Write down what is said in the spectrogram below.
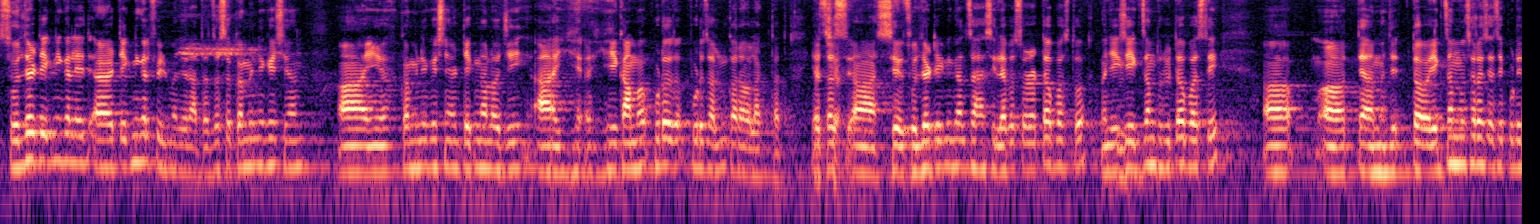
सोल्जर टेक्निकल हे अ, टेक्निकल फील्डमध्ये राहतात. जसं कम्युनिकेशन अ, कम्युनिकेशन टेक्नॉलॉजी अ, हे हे कामं पुढं पुढं चालून करावं लागतात. याचा अ, से- सोल्जर टेक्निकलचा हा सिलेबस थोडा टफ असतो. म्हणजे याची एक्झाम थोडी टफ असते. अ, अ, त्या म्हणजे ट एक्झामनुसारच त्याचे पुढे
